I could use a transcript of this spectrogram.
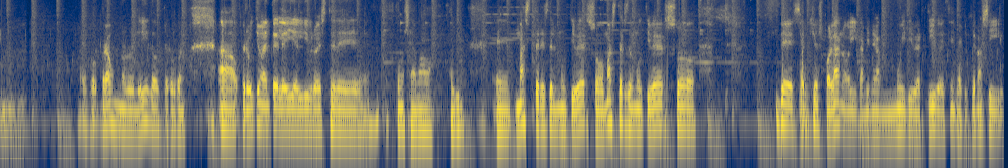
mm, algo Brown no lo he leído, pero bueno. Ah, pero últimamente leí el libro este de, ¿cómo se llamaba? Eh, Másteres del Multiverso, Másteres del Multiverso de Sergio Escolano y también era muy divertido, de ciencia ficción así,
